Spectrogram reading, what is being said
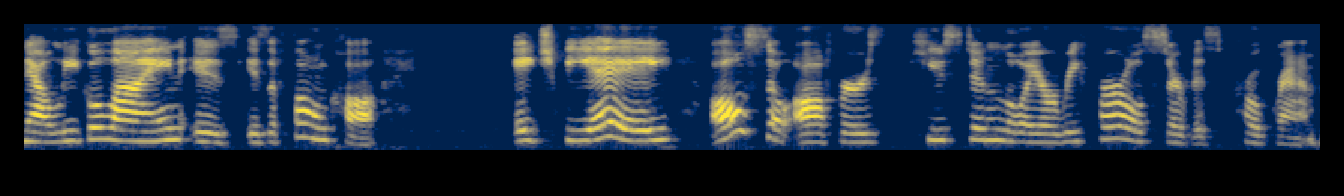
Now, Legal Line is is a phone call. HBA also offers Houston Lawyer Referral Service Program.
